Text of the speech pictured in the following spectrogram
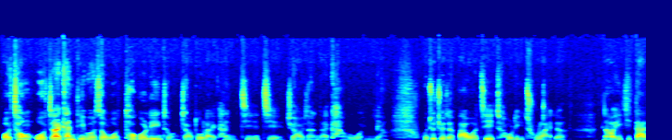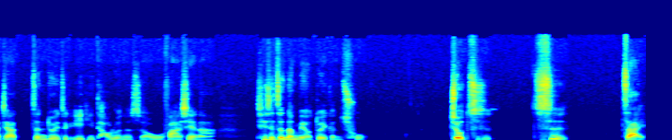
我从我在看题目的时候，我透过另一种角度来看结节，就好像你在看我一样，我就觉得把我自己抽离出来了，然后以及大家针对这个议题讨论的时候，我发现啊，其实真的没有对跟错，就只是在。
